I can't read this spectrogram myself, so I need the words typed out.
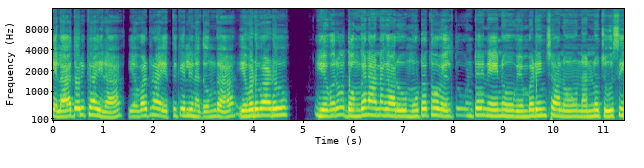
ఎలా దొరికాయిరా? ఎవడ్రా ఎత్తుకెళ్ళిన దొంగ? ఎవడు వాడు? ఎవరో దొంగ నాన్నగారు మూటతో వెళ్తూ ఉంటే నేను వెంబడించాను. నన్ను చూసి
